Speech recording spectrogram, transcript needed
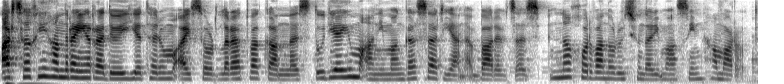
Արցախի հանրային ռադիոյի եթերում այսօր լրատվականն է ստուդիայում Անի Մանգասարյանը։ Բարև ձեզ։ Նախորbanությունների մասին համարոտ։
